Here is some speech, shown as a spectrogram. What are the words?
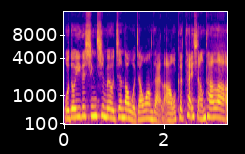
我都一个星期没有见到我家旺仔了啊，我可太想他了。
